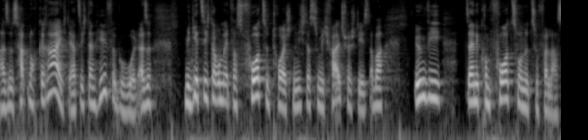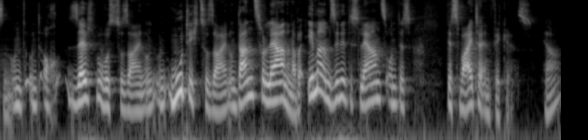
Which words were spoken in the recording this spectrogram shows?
Also es hat noch gereicht. Er hat sich dann Hilfe geholt. Also mir geht es nicht darum, etwas vorzutäuschen, nicht, dass du mich falsch verstehst, aber irgendwie seine Komfortzone zu verlassen und, und auch selbstbewusst zu sein und, und mutig zu sein und dann zu lernen, aber immer im Sinne des Lernens und des, des Weiterentwickelns. Ja?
